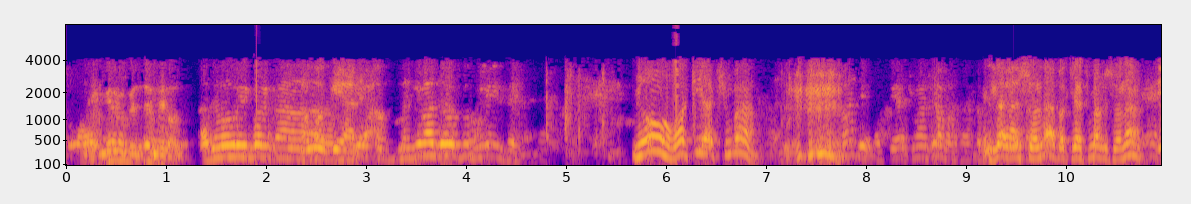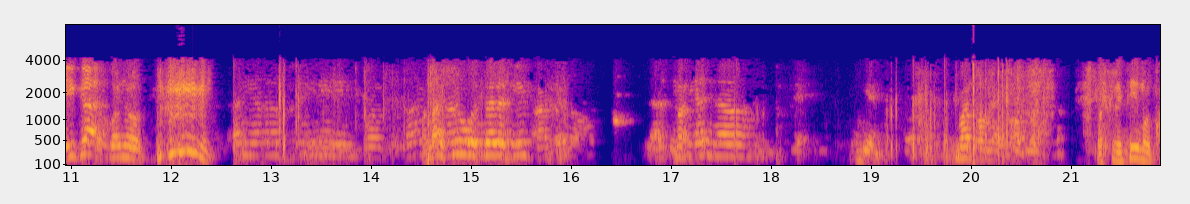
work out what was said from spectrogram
שלהם. הגבירו בזה מאוד. אז הם אומרים, בואי, לא מגיע לי. מגיעים עד להודו בלי זה. לא, רק קריאת שמע. איזה הראשונה, בקריאת שמע הראשונה? יגאל. נכון מאוד. מה שהוא רוצה להגיד? מה אתה אומר? מקליטים אותך,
